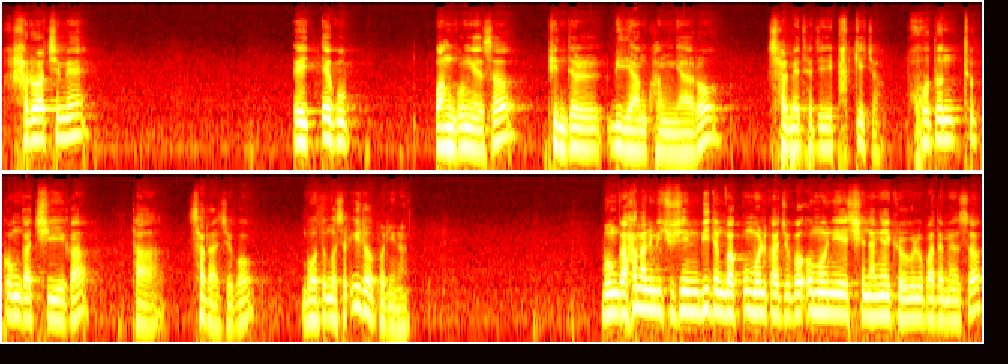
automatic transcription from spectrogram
하루아침에 애- 애굽 왕궁에서 빈들 미디안 광야로 삶의 태질이 바뀌죠. 모든 특권과 지위가 다 사라지고 모든 것을 잃어버리는 뭔가 하나님이 주신 믿음과 꿈을 가지고 어머니의 신앙의 교육을 받으면서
